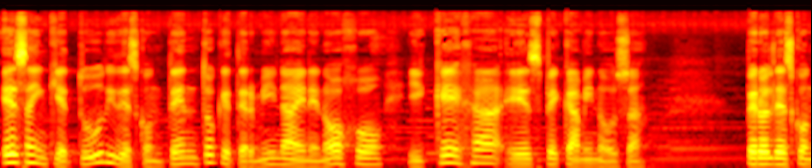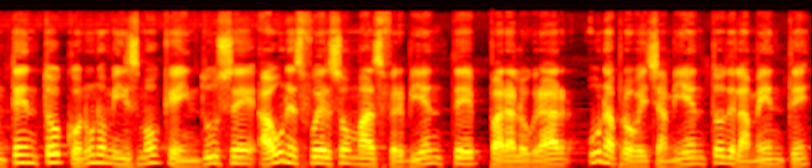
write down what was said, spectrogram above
Esa inquietud y descontento que termina en enojo y queja es pecaminosa pero el descontento con uno mismo que induce a un esfuerzo más ferviente para lograr un aprovechamiento de la mente,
